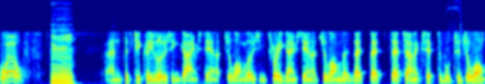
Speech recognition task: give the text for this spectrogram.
12th, mm. and particularly losing games down at Geelong, losing three games down at Geelong. That, that that's unacceptable to Geelong.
